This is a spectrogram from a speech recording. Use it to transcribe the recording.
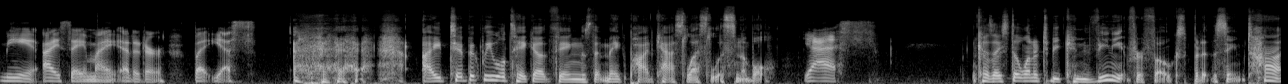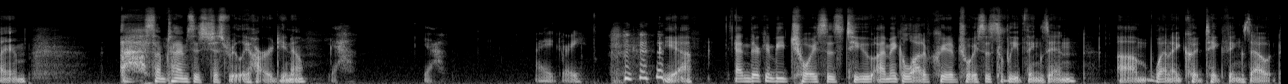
me, I say my editor. But yes. I typically will take out things that make podcasts less listenable Yes. Because I still want it to be convenient for folks, but at the same time, ah, sometimes it's just really hard, you know? Yeah. Yeah. I agree. yeah. And there can be choices too. I make a lot of creative choices to leave things in um, when I could take things out.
